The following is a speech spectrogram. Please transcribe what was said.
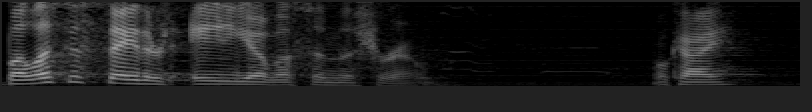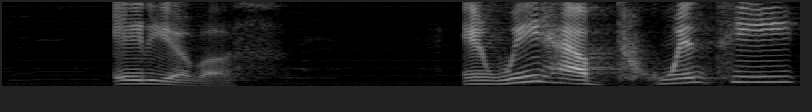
But let's just say there's 80 of us in this room. Okay? 80 of us. And we have 20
